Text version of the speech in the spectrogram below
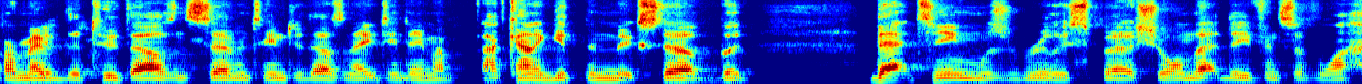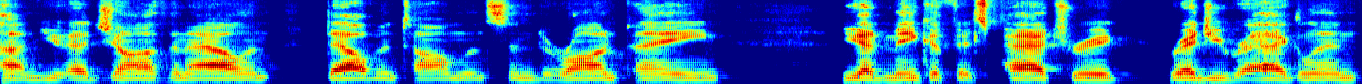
or maybe the 2017 2018 team. I, I kind of get them mixed up, but that team was really special. On that defensive line, you had Jonathan Allen, Dalvin Tomlinson, Da'Ron Payne, you had Minkah Fitzpatrick, Reggie Ragland,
